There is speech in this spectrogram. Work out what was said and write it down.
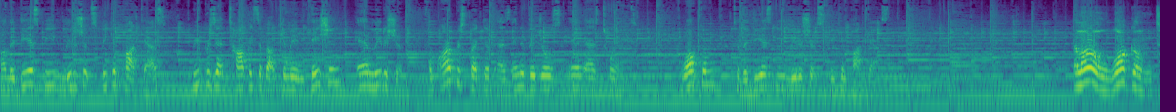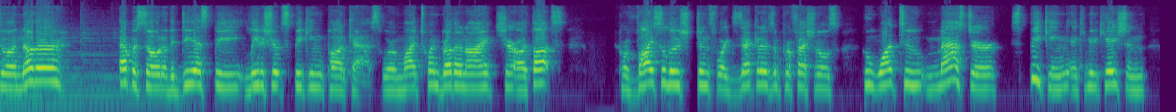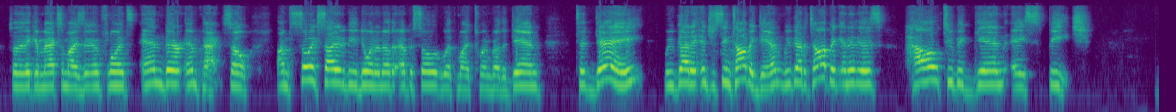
on the DSB Leadership Speaking Podcast, we present topics about communication and leadership from our perspective as individuals and as twins. Welcome to the DSB Leadership Speaking Podcast. Hello, welcome to another episode of the DSB Leadership Speaking Podcast, where my twin brother and I share our thoughts, provide solutions for executives and professionals who want to master speaking and communication so that they can maximize their influence and their impact. So I'm so excited to be doing another episode with my twin brother Dan. Today, we've got an interesting topic, Dan. We've got a topic, and it is how to begin a speech.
